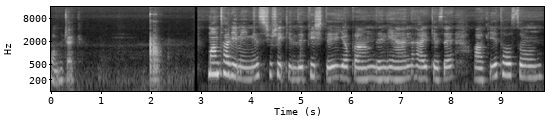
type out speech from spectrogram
olacak. Mantar yemeğimiz şu şekilde pişti. Yapan, deneyen herkese afiyet olsun.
